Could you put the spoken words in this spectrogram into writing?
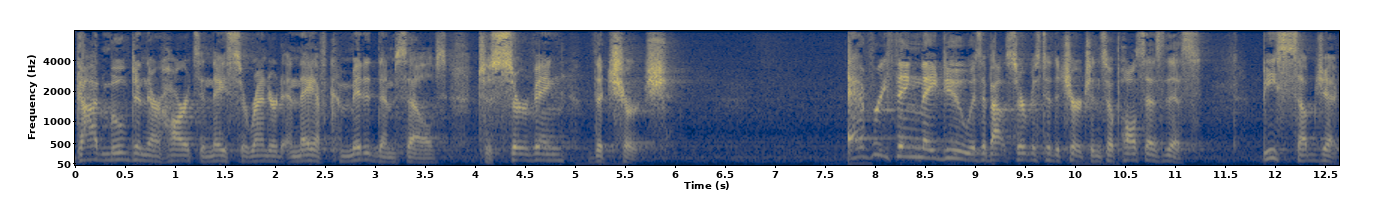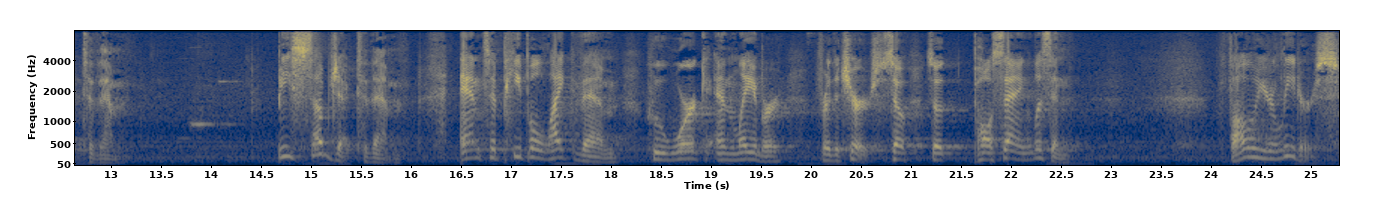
God moved in their hearts and they surrendered and they have committed themselves to serving the church. Everything they do is about service to the church. And so Paul says this be subject to them. Be subject to them and to people like them who work and labor for the church. So, so Paul's saying, listen, follow your leaders.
